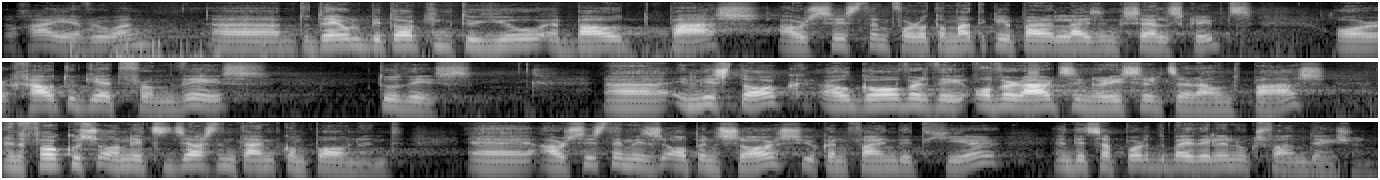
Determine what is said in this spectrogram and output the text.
So hi everyone. Um, today we'll be talking to you about PaSh, our system for automatically parallelizing shell scripts, or how to get from this to this. Uh, in this talk, I'll go over the overarching research around PaSh and focus on its just-in-time component. Uh, our system is open source, you can find it here, and it's supported by the Linux Foundation.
